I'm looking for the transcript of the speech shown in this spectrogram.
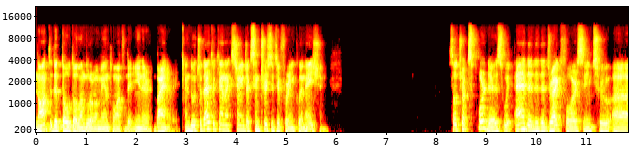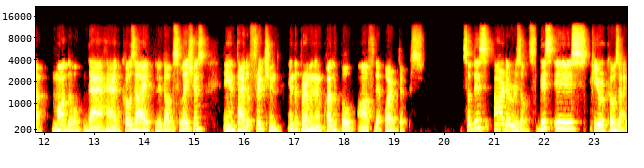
not the total angular momentum of the inner binary. And due to that, you can exchange eccentricity for inclination. So to explore this, we added the drag force into a model that had Kozai-Lidov oscillations and tidal friction and the permanent quadrupole of the orbiters. So these are the results. This is pure Kozai.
